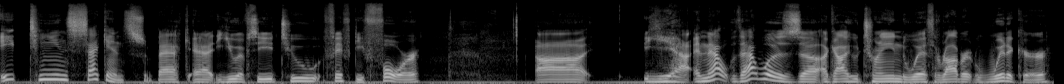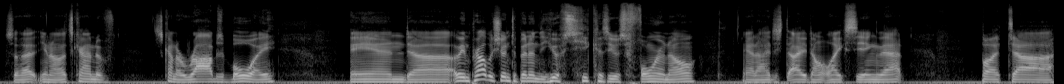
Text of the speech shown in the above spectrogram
18 seconds back at UFC 254. Uh, yeah, and that that was uh, a guy who trained with Robert Whitaker, so that you know it's kind of it's kind of Rob's boy. And uh, I mean, probably shouldn't have been in the UFC because he was four and zero, oh, and I just I don't like seeing that. But uh,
